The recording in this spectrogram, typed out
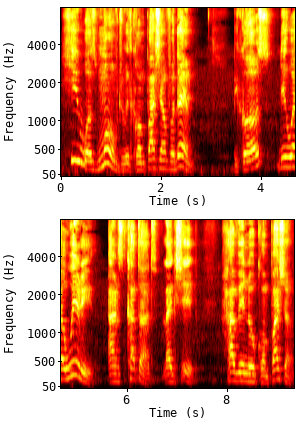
he was moved with compassion for them, because they were weary and scattered like sheep, having no compassion.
